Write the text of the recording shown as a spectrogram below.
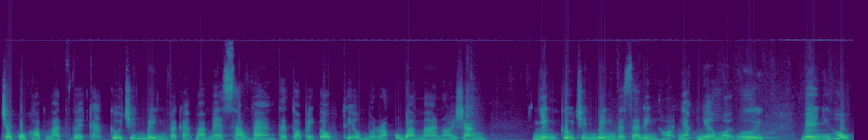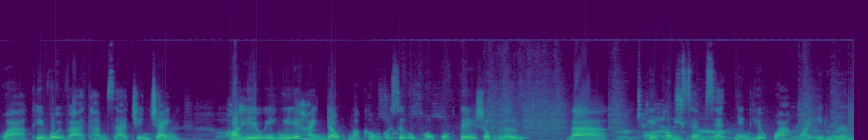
Trong cuộc họp mặt với các cựu chiến binh và các bà mẹ sao vàng tại Tòa Bạch Ốc thì ông Barack Obama nói rằng những cựu chiến binh và gia đình họ nhắc nhở mọi người về những hậu quả khi vội vã tham gia chiến tranh. Họ hiểu ý nghĩa hành động mà không có sự ủng hộ quốc tế rộng lớn và khi không xem xét những hiệu quả ngoài ý muốn.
